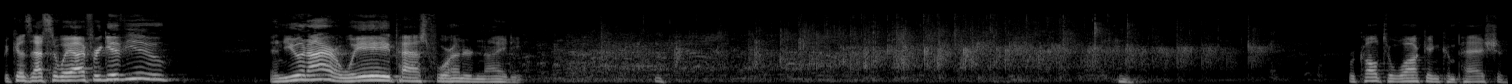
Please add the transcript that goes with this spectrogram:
Because that's the way I forgive you. And you and I are way past 490. We're called to walk in compassion.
